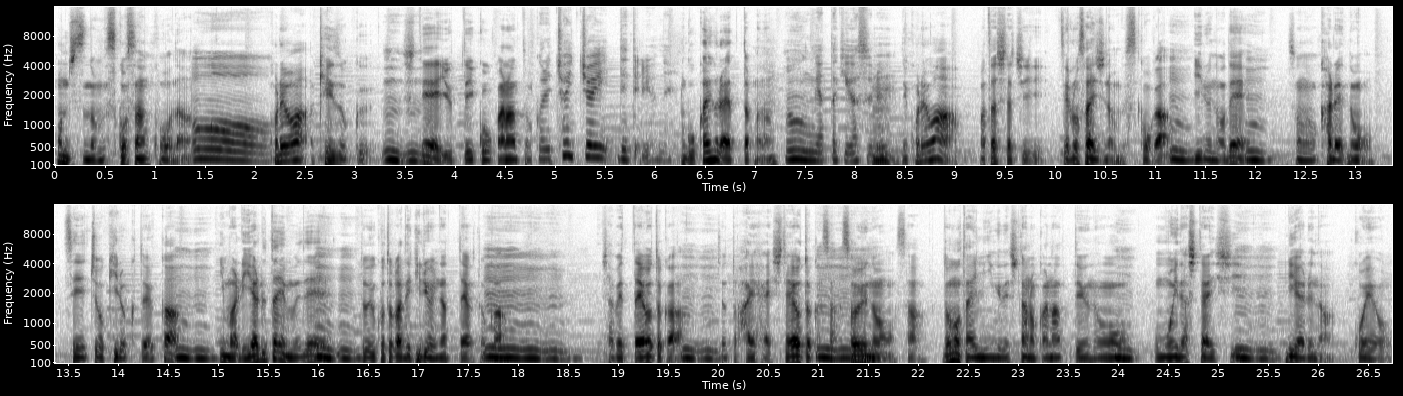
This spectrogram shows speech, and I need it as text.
本日の息子さんコーナー。これは継続して言っていこうかなと、これちょいちょい出てるよね。5回ぐらいやったかな、うんやった気がする。うん、でこれは私たち0歳児の息子がいるので、うん。その彼の成長記録というか、うんうん。今リアルタイムでうんうん。どういうことができるようになったよとかうんうん。喋、ったよとか、うんうん。ちょっとハイハイしたよとかさ、うんうんうん。そういうのをさどのタイミングでしたのかなっていうのをうん。思い出したいし、うんうん。リアルな声を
